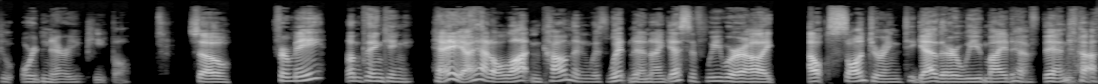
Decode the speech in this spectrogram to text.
to ordinary people. So for me, I'm thinking, hey, I had a lot in common with Whitman. I guess if we were uh, like out sauntering together, we might have been uh,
